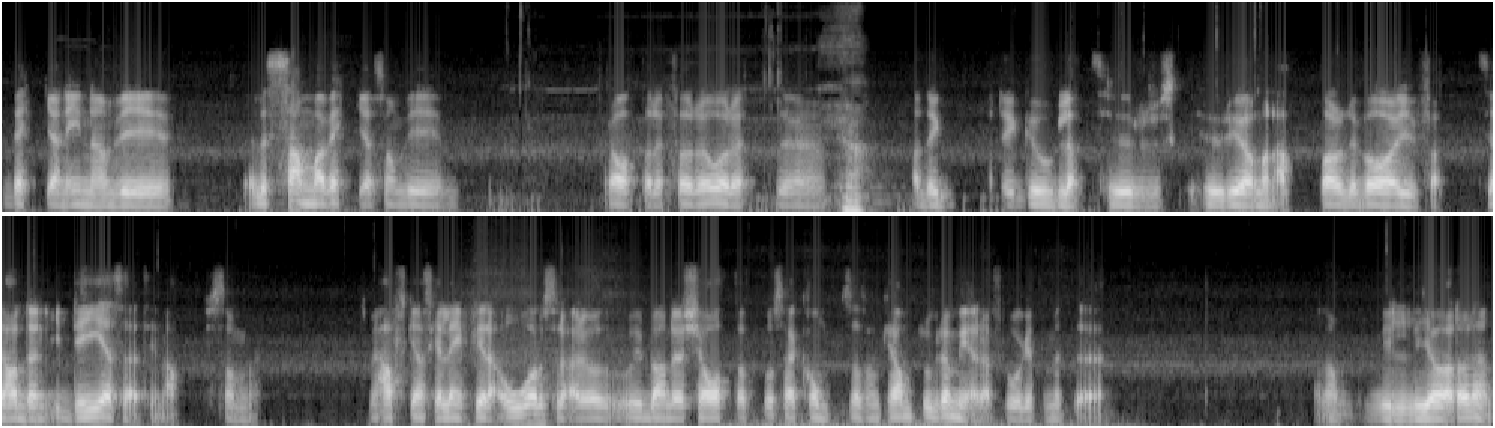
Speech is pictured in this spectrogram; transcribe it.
veckan innan vi eller samma vecka som vi pratade förra året eh, ja. hade, hade googlat hur, hur gör man appar. Det var ju för att jag hade en idé så här, till en app som, som jag haft ganska länge, flera år så där, och, och, ibland har jag tjatat på så här kompisar som kan programmera frågat om inte de vill göra den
